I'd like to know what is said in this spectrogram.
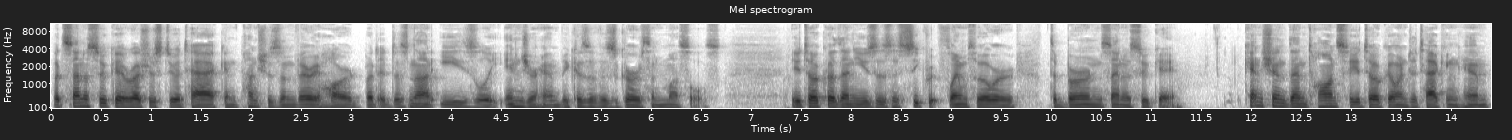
But Sanosuke rushes to attack and punches him very hard, but it does not easily injure him because of his girth and muscles. Hyottoko then uses his secret flamethrower to burn Sanosuke. Kenshin then taunts Hyottoko into attacking him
